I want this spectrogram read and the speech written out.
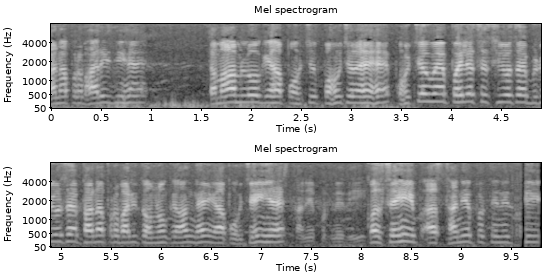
थाना प्रभारी जी हैं। तमाम लोग यहाँ पहुँच पहुँच रहे हैं। पहुँचे हुए हैं पहले से सीओ साहब बीडीओ साहब थाना प्रभारी तो हम लोग के अंग हैं यहाँ पहुँचे ही हैं। स्थानीय प्रतिनिधि। कल से ही स्थानीय प्रतिनिधि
